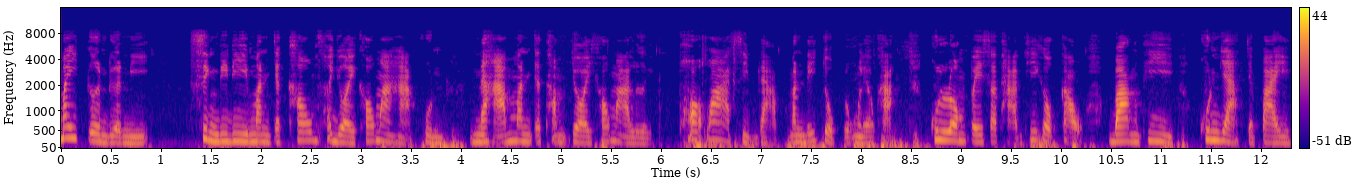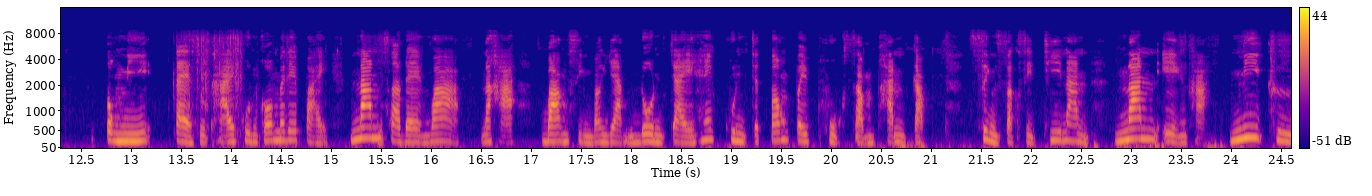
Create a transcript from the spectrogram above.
ไม่เกินเดือนนี้ สิ่งดีๆ มันจะเข้าทยอยเข้ามาหาคุณนะคะ มันจะทำยอยเข้ามาเลย เพราะว่าสิบดาบมันได้จบลงแล้วค่ะ คุณลองไปสถานที่เก่าๆ บางทีคุณอยากจะไปตรงนี้แต่สุดท้ายคุณก็ไม่ได้ไป นั่นแสดงว่านะคะ บางสิ่งบางอย่างโดนใจให้คุณจะต้องไปผูกสัมพันธ์กับสิ่งศักดิ์สิทธิ์ที่นั่น นั่นเองค่ะ นี่คือ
